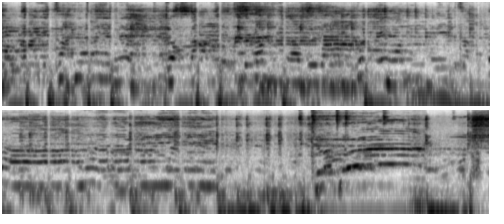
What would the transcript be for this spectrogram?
ต้องตายใจใจแน่ต้องตามเพื่อนรักเราเพื่อน Podcast.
